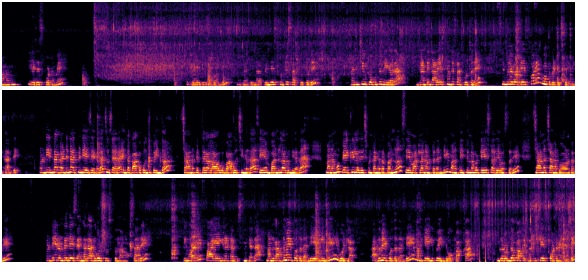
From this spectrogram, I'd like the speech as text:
మనం వేసేసుకోవడమే ఇట్లా వేసేసుకోండి. గంటన్నర పిండి వేసుకుంటే సరిపోతుంది. మంచిగా పొగుతుంది కదా గంటన్నర వేసుకుంటే సరిపోతుంది సిమ్లో పెట్టేసుకొని మూత పెట్టేసేయండి ఇంకా అంతే అంటే ఇంత గంటన్నర కదా చూసారా? ఎంత బాగా పొందిపోయిందో చాలా పెద్దగా లావుగా బాగా వచ్చింది కదా? సేమ్ బన్ను లాగా ఉంది కదా? మనము బేకరీలో తీసుకుంటాం కదా బన్ను? సేమ్ అట్లానే ఉంటుందండి. మనం తింటున్నప్పుడు టేస్ట్ అదే వస్తుంది. చాలా చాలా బాగుంటుంది. అంటే రెండు చేసాం కదా అది కూడా చూసుకుందాం ఒకసారి. ఇదిగోండి బాగా ఏగినట్టు అనిపిస్తుంది కదా? మనకు అర్థమైపోతుంది అండి ఏగింది ఇట్లా అర్థమైపోతుందండి. మనకి ఏగిపోయింది ఓ పక్క. ఇంకా రెండో పక్క ఇట్లా చేసుకోవటమేనండి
